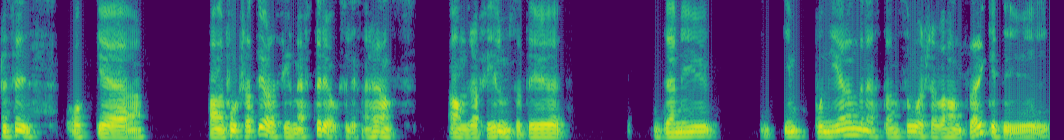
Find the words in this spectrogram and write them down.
Precis. Och eh, han har fortsatt göra film efter det också. Liksom. Det här är hans andra film. Så det är, den är ju imponerande nästan så. Själva hantverket är ju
